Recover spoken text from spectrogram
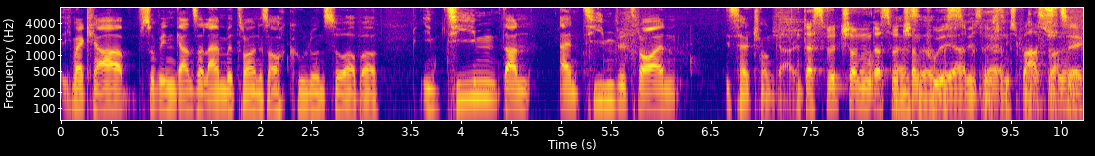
ich meine, klar, so wen ganz allein betreuen ist auch cool und so, aber im Team dann ein Team betreuen ist halt schon geil. Das wird schon, das wird schon Also, cool, das ja. wird Das wird schon Spaß cool. machen.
